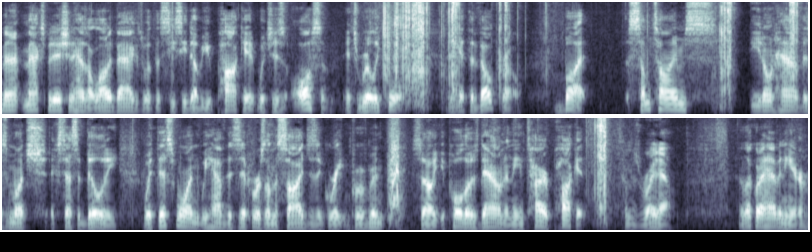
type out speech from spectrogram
Maxpedition has a lot of bags with a CCW pocket, which is awesome. It's really cool. And you get the Velcro. But sometimes you don't have as much accessibility. With this one, we have the zippers on the sides is a great improvement. So you pull those down and the entire pocket comes right out. And look what I have in here.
